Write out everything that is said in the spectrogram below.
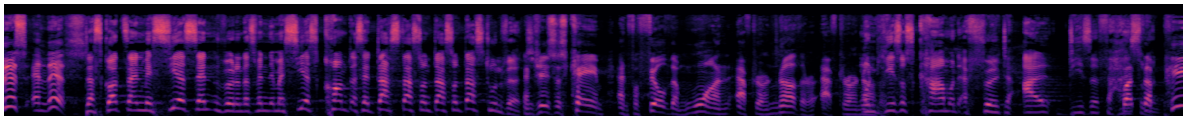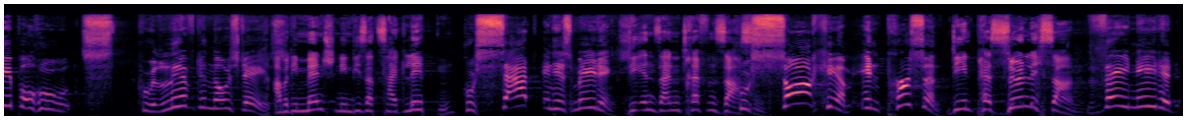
this, and this. Dass Gott seinen Messias senden würde und dass wenn der Messias kommt, dass er das, das und das und das tun wird. And Jesus came and fulfilled them one after another after Und another. Jesus kam und erfüllte all diese But the Verheißungen. people who, who lived in those days, Aber die Menschen, die in dieser Zeit lebten, who sat in his meetings, die in seinen Treffen who saßen, saw him in person, die ihn persönlich sahen, they needed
